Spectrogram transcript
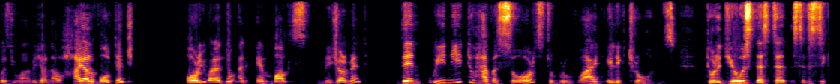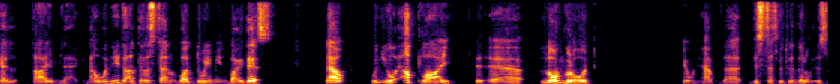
because you want to measure now higher voltage or you want to do an impulse measurement, then we need to have a source to provide electrons to reduce the st statistical time lag. Now we need to understand what do we mean by this. Now, when you apply a long rod, okay, when you have the distance between the long is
